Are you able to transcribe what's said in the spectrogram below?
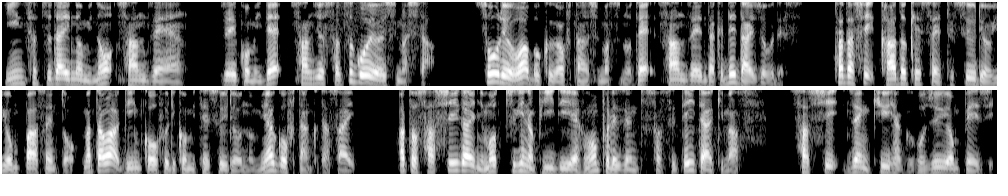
印刷代のみの3000円、税込みで30冊ご用意しました。送料は僕が負担しますので3000円だけで大丈夫です。ただし、カード決済手数料4%、または銀行振込手数料のみはご負担ください。あと冊子以外にも次の PDF もプレゼントさせていただきます。冊子全954ページ、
